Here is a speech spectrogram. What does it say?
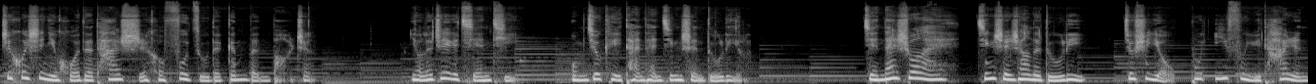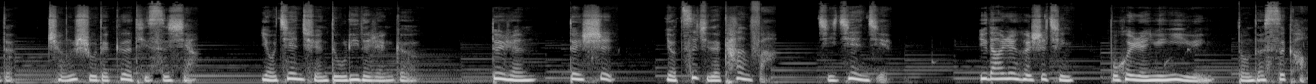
这会是你活得踏实和富足的根本保证。有了这个前提，我们就可以谈谈精神独立了。简单说来，精神上的独立就是有不依附于他人的。成熟的个体思想，有健全独立的人格，对人对事有自己的看法及见解，遇到任何事情不会人云亦云，懂得思考，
